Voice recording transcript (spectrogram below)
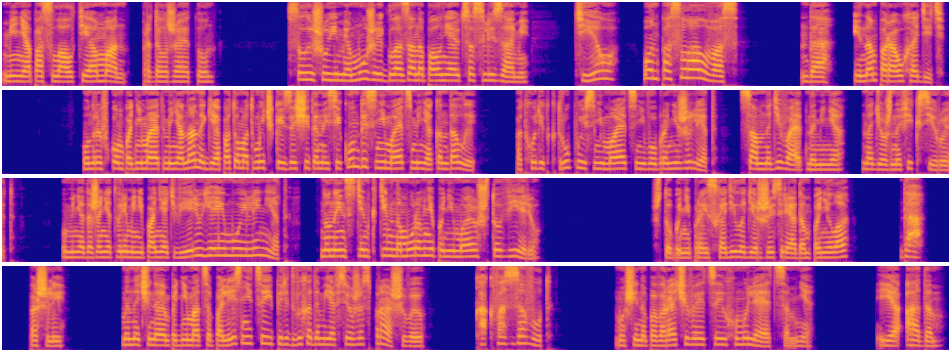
«Меня послал Тиаман», — продолжает он. Слышу имя мужа, и глаза наполняются слезами. «Тео? Он послал вас?» «Да, и нам пора уходить». Он рывком поднимает меня на ноги, а потом отмычкой за считанные секунды снимает с меня кандалы. Подходит к трупу и снимает с него бронежилет. Сам надевает на меня, надежно фиксирует. У меня даже нет времени понять, верю я ему или нет, но на инстинктивном уровне понимаю, что верю. Что бы ни происходило, держись рядом, поняла? Да. Пошли. Мы начинаем подниматься по лестнице, и перед выходом я все же спрашиваю. «Как вас зовут?» Мужчина поворачивается и ухмыляется мне. «Я Адам.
